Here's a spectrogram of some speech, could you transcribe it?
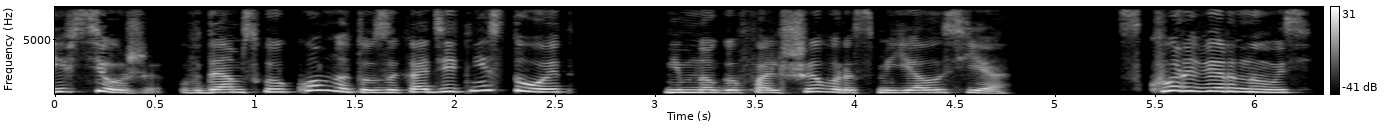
И все же, в дамскую комнату заходить не стоит. Немного фальшиво рассмеялась я. «Скоро вернусь».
